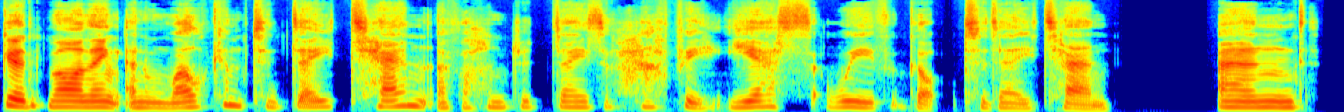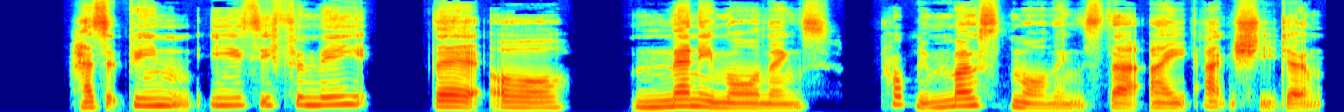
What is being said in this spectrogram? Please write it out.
Good morning and welcome to day 10 of 100 Days of Happy. Yes, we've got to day 10. And has it been easy for me? There are many mornings, probably most mornings, that I actually don't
